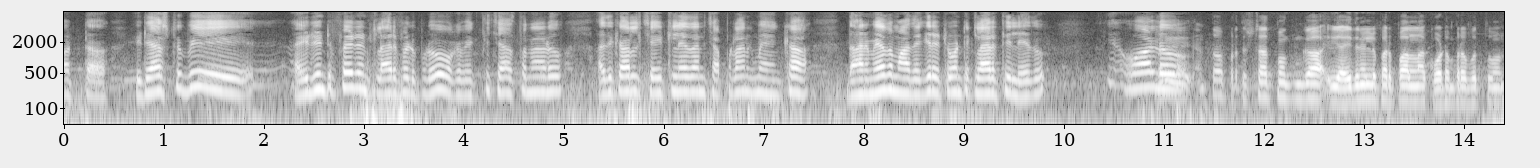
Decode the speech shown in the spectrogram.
But it has to be identified and clarified ఇప్పుడు ఒక వ్యక్తి చేస్తున్నాడు అధికారులు చేయటం లేదని చెప్పడానికి మేము ఇంకా దాని మీద మా దగ్గర ఎటువంటి క్లారిటీ లేదు. వాళ్ళు ఎంతో ప్రతిష్టాత్మకంగా ఈ ఐదు నెలల పరిపాలన కూటమి ప్రభుత్వం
